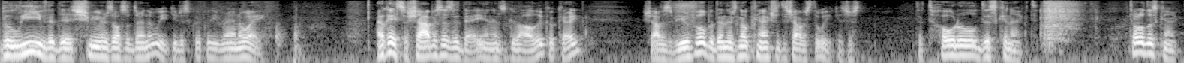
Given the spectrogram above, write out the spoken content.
believe that the Shmir is also during the week. You just quickly ran away. Okay, so Shabbos is a day, and it's Gavalik, okay. Shabbos is beautiful, but then there's no connection to Shabbos the week. It's just the total disconnect. Total disconnect.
